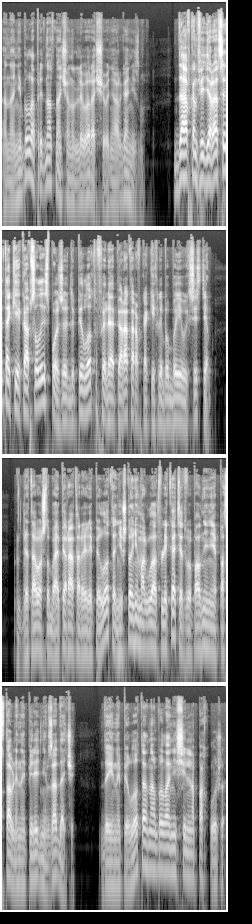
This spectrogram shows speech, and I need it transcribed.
Она не была предназначена для выращивания организмов. Да, в конфедерации такие капсулы используют для пилотов или операторов каких-либо боевых систем. Для того, чтобы оператора или пилота ничто не могло отвлекать от выполнения поставленной перед ним задачи. Да и на пилота она была не сильно похожа,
